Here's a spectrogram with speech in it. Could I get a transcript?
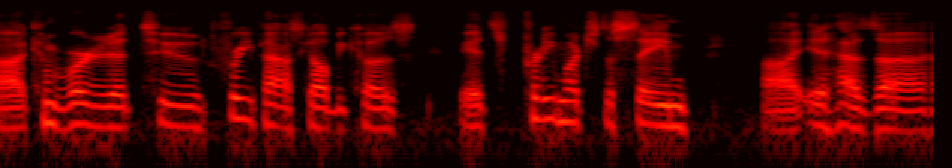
uh, converted it to free Pascal because it's pretty much the same. Uh, it has a,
